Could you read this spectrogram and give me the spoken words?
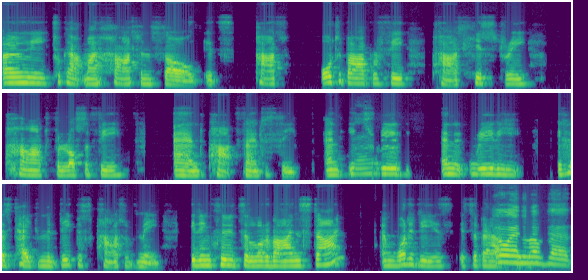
only took out my heart and soul. It's part autobiography, part history, part philosophy, and part fantasy. And it's Wow. really, and it really, it has taken the deepest part of me. It includes a lot of Einstein. And what it is, it's oh, about, Oh, I love that.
